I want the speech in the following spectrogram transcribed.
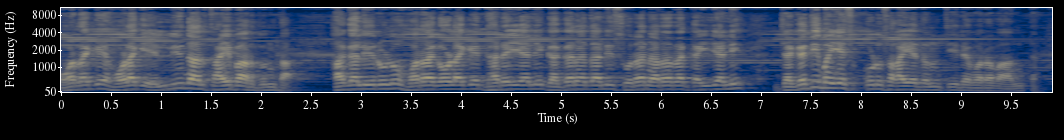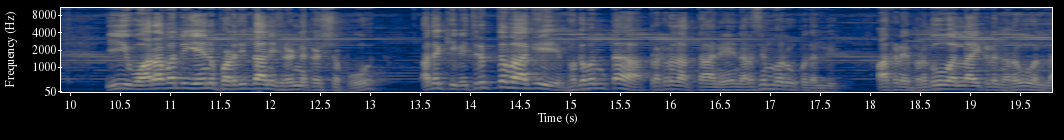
ಹೊರಗೆ ಹೊಳಗೆ ಎಲ್ಲಿಯೂ ನಾನು ಸಾಯಬಾರದು ಅಂತ. ಹಗಲಿರುಳು ಹೊರಗೊಳಗೆ ಧರೆಯಲಿ, ಗಗನದಲ್ಲಿ ಸುರ ನರರ ಕೈಯಲ್ಲಿ ಜಗದಿ ಕೊಡು ಸಾಯದಂತೀರೆ ವರವ ಅಂತ. ಈ ವರವನ್ನು ಏನು ಪಡೆದಿದ್ದಾನೆ ಹಿರಣ್ಯಕಶ್ಯಪು? ಅದಕ್ಕೆ ವ್ಯತಿರಿಕ್ತವಾಗಿ ಭಗವಂತ ಪ್ರಕಟನಾಗ್ತಾನೆ ನರಸಿಂಹ ರೂಪದಲ್ಲಿ. ಆ ಕಡೆ ಮೃಗವೂ ಅಲ್ಲ, ಈ ಕಡೆ ನರವೂ ಅಲ್ಲ.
